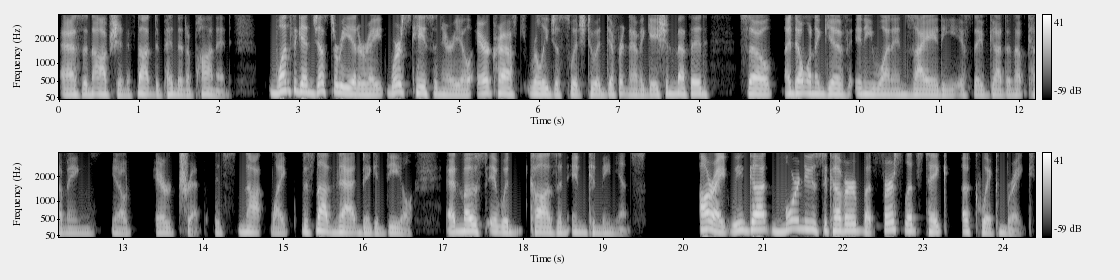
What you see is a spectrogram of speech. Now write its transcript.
as an option, if not dependent upon it. Once again, just to reiterate, worst case scenario, aircraft really just switch to a different navigation method. So I don't want to give anyone anxiety if they've got an upcoming, you know, air trip. It's not like it's not that big a deal. At most, it would cause an inconvenience. All right, we've got more news to cover, but first let's take a quick break.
